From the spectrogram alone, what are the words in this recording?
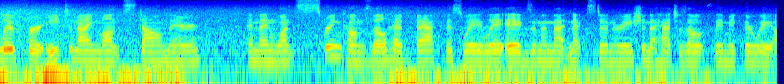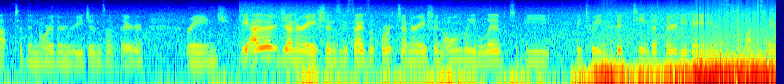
live for eight to nine months down there. And then once spring comes, they'll head back this way, lay eggs, and then that next generation that hatches out, they make their way up to the northern regions of their range. The other generations, besides the fourth generation, only live to be between 15 to 30 days. Once they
